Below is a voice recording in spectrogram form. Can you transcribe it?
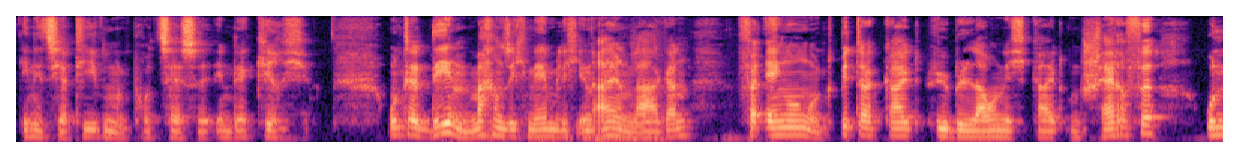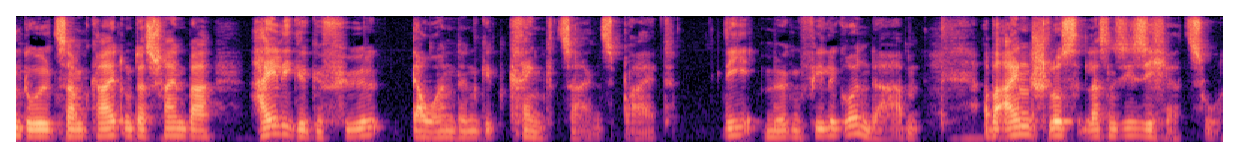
Initiativen und Prozesse in der Kirche. Unter denen machen sich nämlich in allen Lagern Verengung und Bitterkeit, Übellaunigkeit und Schärfe, Unduldsamkeit und das scheinbar heilige Gefühl dauernden Gekränktseins breit. Die mögen viele Gründe haben, aber einen Schluss lassen sie sicher zu.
